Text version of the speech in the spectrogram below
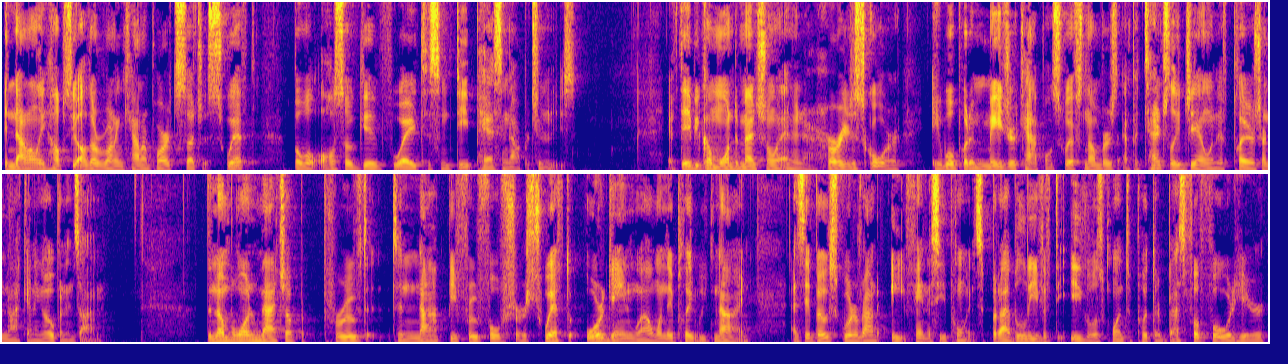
it not only helps the other running counterparts such as Swift, but will also give way to some deep passing opportunities. If they become one dimensional and in a hurry to score, it will put a major cap on Swift's numbers and potentially Jalen if players are not getting open in time. The number one matchup proved to not be fruitful for Swift or Gainwell when they played week 9, as they both scored around eight fantasy points. But I believe if the Eagles want to put their best foot forward here,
